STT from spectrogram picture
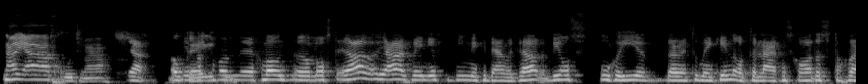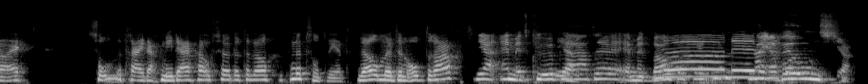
Nou ja, goed maar. Ja. Oké. Gewoon, eh, gewoon eh, los... Ja, ja, ik weet niet of het niet meer gedaan wordt. Bij ons vroeger hier, bij, toen mijn kinderen op de lagere school hadden, ze toch wel echt zon, vrijdagmiddagen of zo, dat er wel geknutseld werd. Wel met een opdracht. Ja, en met kleurplaten en met bouwpakketten. Ja, nee, nou ja, bij ons. ja,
